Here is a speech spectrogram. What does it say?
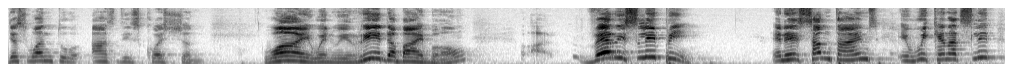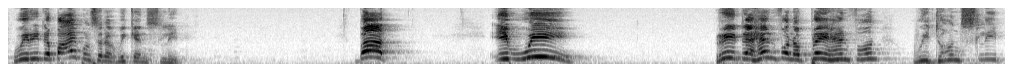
Just want to ask this question. Why, when we read the Bible, uh, very sleepy? And sometimes, if we cannot sleep, we read the Bible so that we can sleep. But if we read the handphone or play handphone, we don't sleep.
